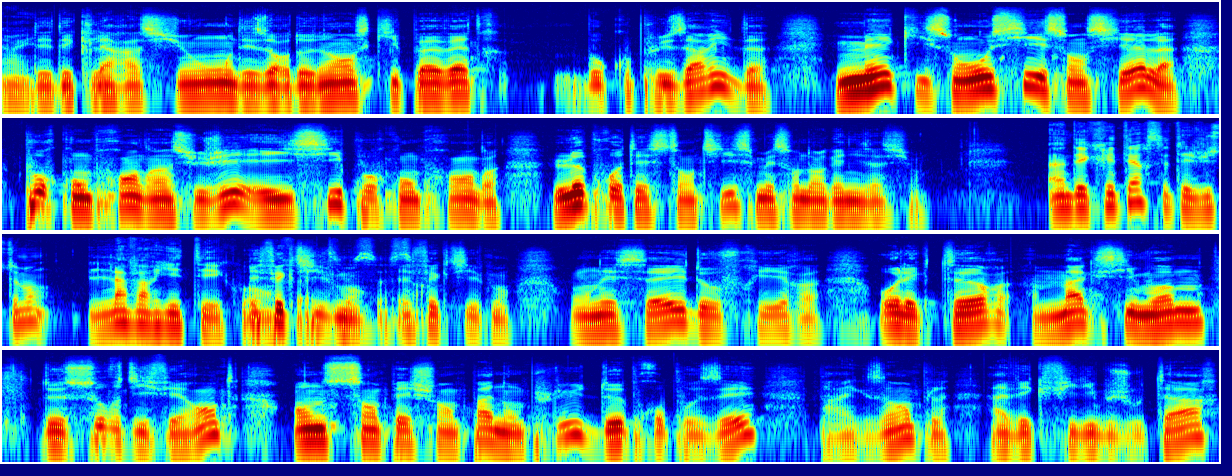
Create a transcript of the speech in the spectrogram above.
des déclarations, des ordonnances qui peuvent être beaucoup plus arides, mais qui sont aussi essentiels pour comprendre un sujet, et ici pour comprendre le protestantisme et son organisation un des critères, c'était justement la variété. Quoi, effectivement, effectivement. On essaye d'offrir au lecteur un maximum de sources différentes en ne s'empêchant pas non plus de proposer, par exemple, avec Philippe Joutard,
